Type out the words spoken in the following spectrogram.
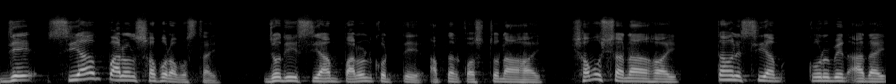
যে সিয়াম পালন সফর অবস্থায়। যদি সিয়াম পালন করতে আপনার কষ্ট না হয়, সমস্যা না হয়, তাহলে সিয়াম করবেন আদায়,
